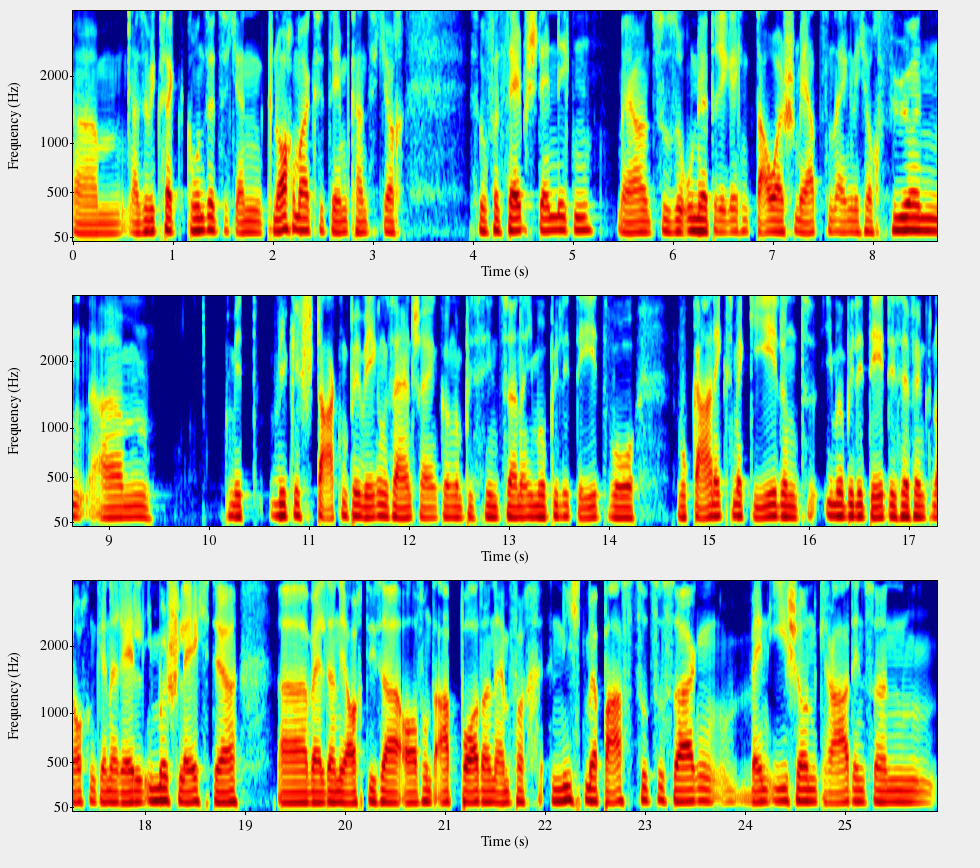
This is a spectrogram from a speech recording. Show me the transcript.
Ähm, also wie gesagt, grundsätzlich ein Knochenmarksystem kann sich auch so verselbstständigen ja, und zu so unerträglichen Dauerschmerzen eigentlich auch führen. Ähm, mit wirklich starken Bewegungseinschränkungen bis hin zu einer Immobilität, wo wo gar nichts mehr geht und Immobilität ist ja für den Knochen generell immer schlecht, ja, äh, weil dann ja auch dieser Auf- und Abbau dann einfach nicht mehr passt sozusagen, wenn eh schon gerade in so einem,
